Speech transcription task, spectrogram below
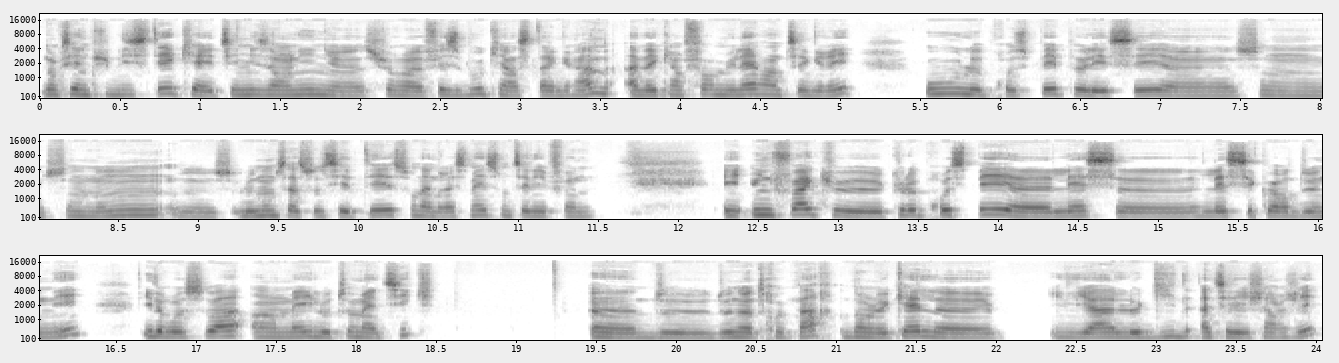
Donc c'est une publicité qui a été mise en ligne euh, sur Facebook et Instagram avec un formulaire intégré où le prospect peut laisser son, son, nom, le nom de sa société, son adresse mail son téléphone. Et une fois que, que le prospect laisse, laisse ses coordonnées, il reçoit un mail automatique de, de, notre part dans lequel il y a le guide à télécharger.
